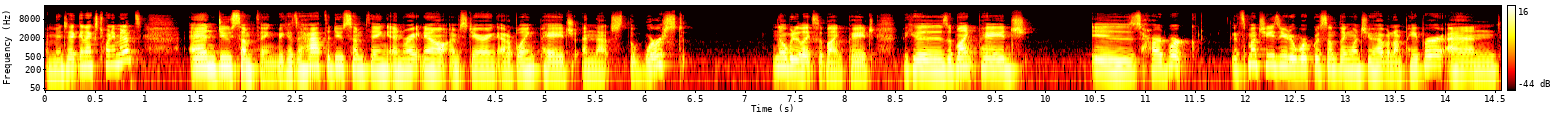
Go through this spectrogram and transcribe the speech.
I'm gonna take the next 20 minutes and do something because I have to do something. And right now I'm staring at a blank page, and that's the worst nobody likes a blank page because a blank page is hard work. It's much easier to work with something once you have it on paper, and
